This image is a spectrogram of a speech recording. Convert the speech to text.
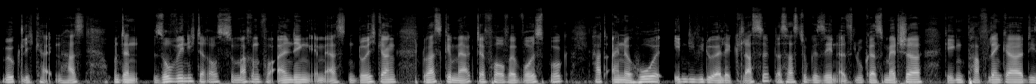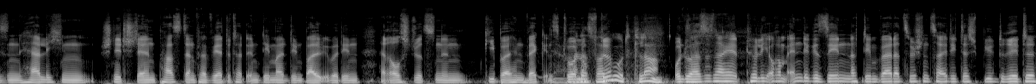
Möglichkeiten hast und dann so wenig daraus zu machen, vor allen Dingen im ersten Durchgang. Du hast gemerkt, der VfL Wolfsburg hat eine hohe individuelle Klasse, das hast du gesehen, als Lukas Metscher gegen Pavlenka diesen herrlichen Schnittstellenpass dann verwertet hat, indem er den Ball über den herausstürzenden Keeper hinweg ins ja, Tor lufte. Das war gut, klar. Und du hast es natürlich auch am Ende gesehen, nachdem Werder zwischenzeitlich das Spiel drehte,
